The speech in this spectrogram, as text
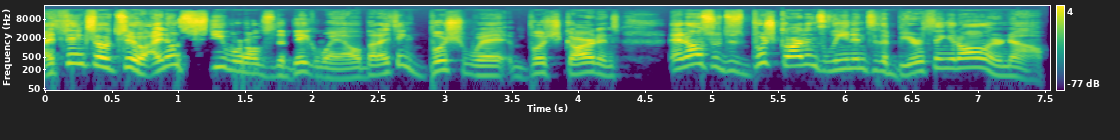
I think so too. I know SeaWorld's the big whale, but I think Busch Busch Gardens. And also, does Busch Gardens lean into the beer thing at all or no?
